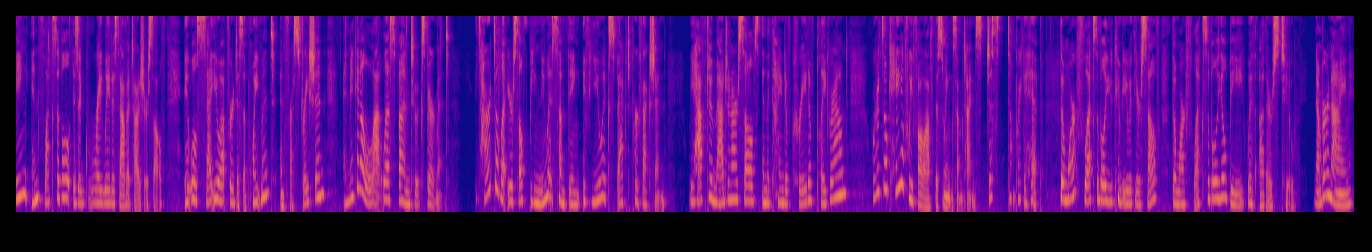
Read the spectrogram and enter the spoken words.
Being inflexible is a great way to sabotage yourself. It will set you up for disappointment and frustration and make it a lot less fun to experiment. It's hard to let yourself be new at something if you expect perfection. We have to imagine ourselves in the kind of creative playground where it's okay if we fall off the swing sometimes. Just don't break a hip. The more flexible you can be with yourself, the more flexible you'll be with others too. Number nine,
